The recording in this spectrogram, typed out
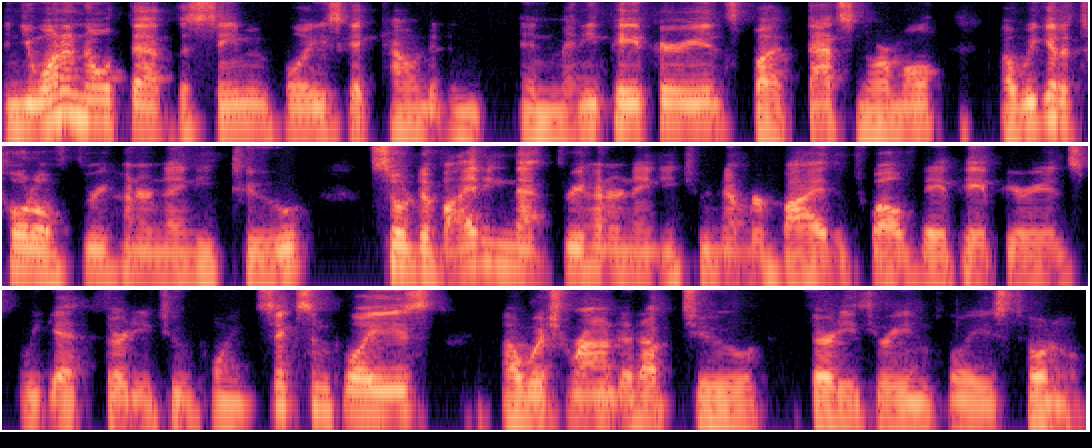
And you want to note that the same employees get counted in, in many pay periods, but that's normal. Uh, we get a total of 392. So dividing that 392 number by the 12 day pay periods, we get 32.6 employees, uh, which rounded up to 33 employees total.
